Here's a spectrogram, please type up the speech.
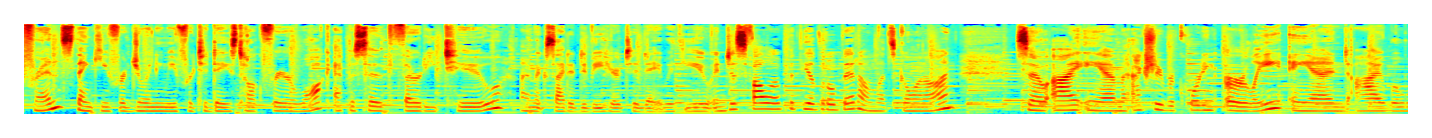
friends. Thank you for joining me for today's Talk for Your Walk, episode 32. I'm excited to be here today with you and just follow up with you a little bit on what's going on. So, I am actually recording early and I will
